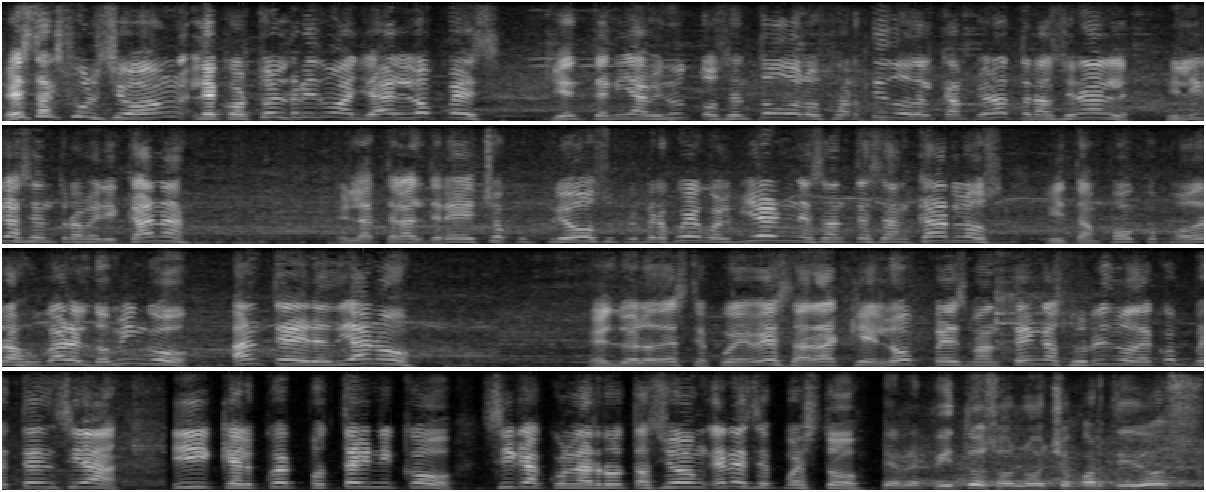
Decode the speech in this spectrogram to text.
Esta expulsión le cortó el ritmo a Yael López, quien tenía minutos en todos los partidos del Campeonato Nacional y Liga Centroamericana. El lateral derecho cumplió su primer juego el viernes ante San Carlos y tampoco podrá jugar el domingo ante Herediano. El duelo de este jueves hará que López mantenga su ritmo de competencia y que el cuerpo técnico siga con la rotación en ese puesto. Repito, son ocho partidos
